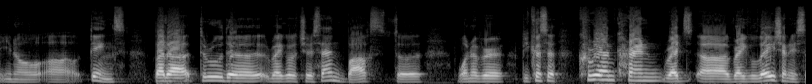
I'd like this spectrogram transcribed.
you know, uh, things. But uh, through the regulatory sandbox, the whenever because uh, Korean current reg, uh, regulation is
